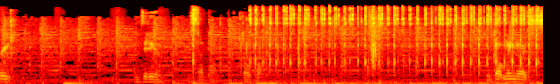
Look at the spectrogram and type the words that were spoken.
Three. I'm videoing. Stop that. Don't talk. Don't make noises.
